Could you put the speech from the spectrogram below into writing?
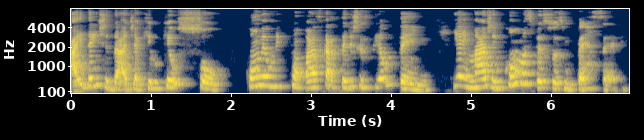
A identidade é aquilo que eu sou, como eu me, as características que eu tenho, e a imagem, como as pessoas me percebem.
